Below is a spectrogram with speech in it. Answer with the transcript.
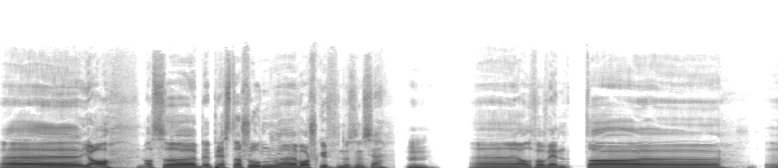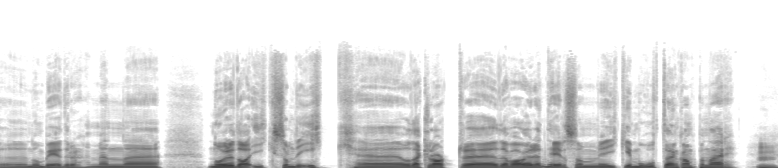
Uh, ja, altså prestasjonen var skuffende, syns jeg. Mm. Uh, jeg hadde forventa uh, eh, noe bedre, men når det da gikk som det gikk Og det er klart, det var jo en del som gikk imot den kampen der. Mm.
